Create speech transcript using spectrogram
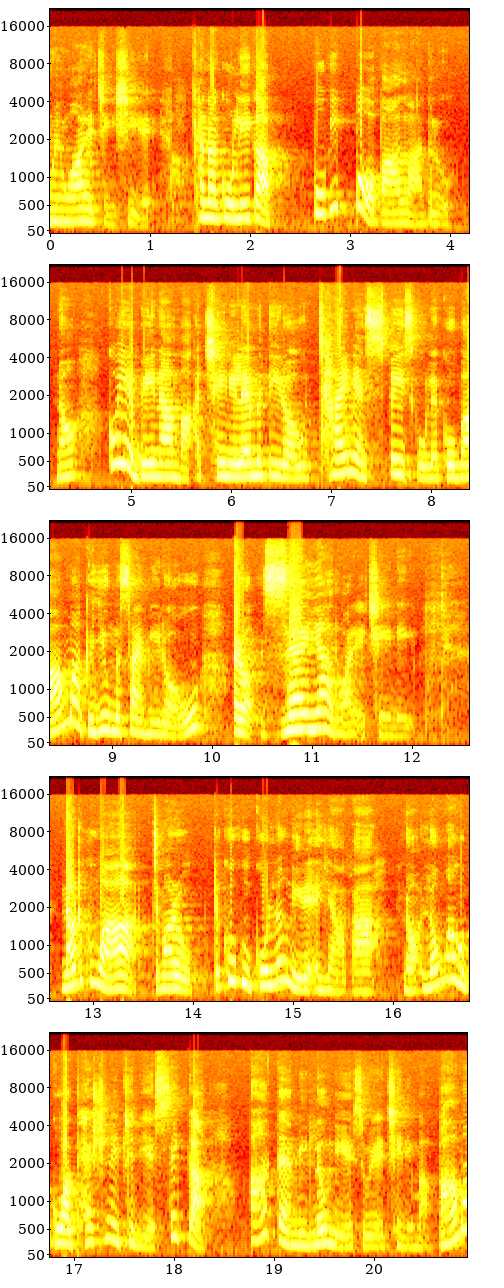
ဝင်သွားတဲ့ချိန်ရှိတယ်။ခန္ဓာကိုယ်လေးကပိုပြီးပေါ့ပါလာတယ်လို့နော်ကိုယ့်ရဲ့ဘေးနားမှာအချိန်တွေလည်းမသိတော့ဘူး time and space ကိုလည်းကိုဘာမှဂရုမစိုက်မိတော့ဘူးအဲ့တော့ဇံရသွားတဲ့အချိန်တွေ နောက်တစ်ခုကကျမတို့တခုခုကိုလုံနေတဲ့အရာကเนาะအလုံးဝကိုကိုက passionate ဖြစ်နေတဲ့စိတ်ကအားတန်ပြီးလုံနေရဆိုတဲ့အချိန်တွေမှာဘာမှ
